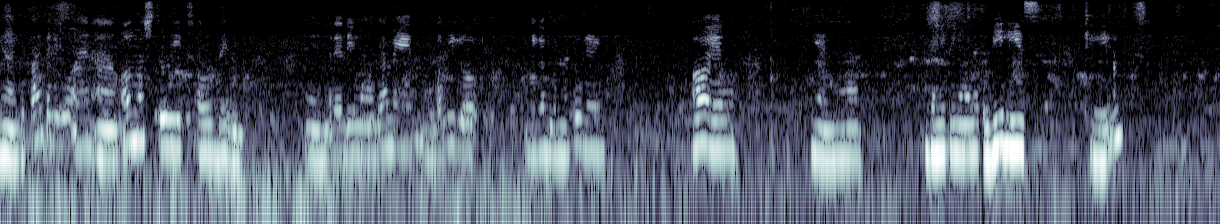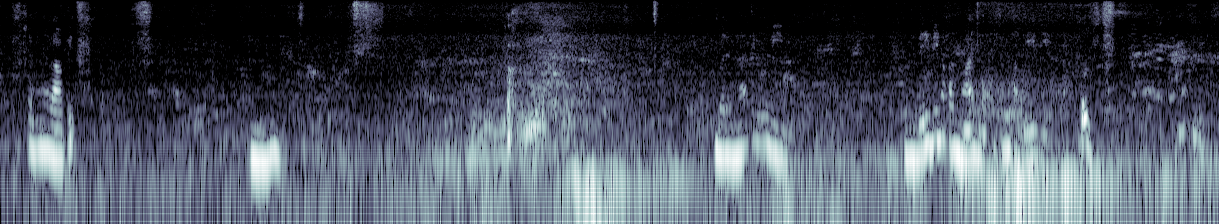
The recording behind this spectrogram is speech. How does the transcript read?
Yan, kapag paliguan ang almost 2 weeks old baby. Ayan, ready mga gamit, mga baligo, ligam-gam na tubig, oil. Yan, mga gamitin naman ito, bihis. Okay. So, malapit. Mm. Bala natin yung baby. Yung baby na kalmado, kasi naka-baby. Mamaya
